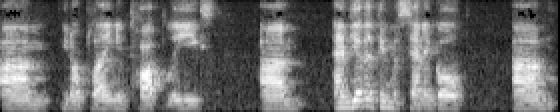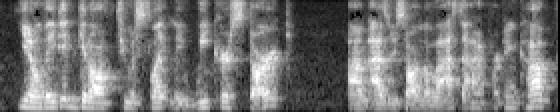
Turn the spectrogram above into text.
um, you know, playing in top leagues. Um, and the other thing with Senegal, um, you know, they did get off to a slightly weaker start, um, as we saw in the last African Cup.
